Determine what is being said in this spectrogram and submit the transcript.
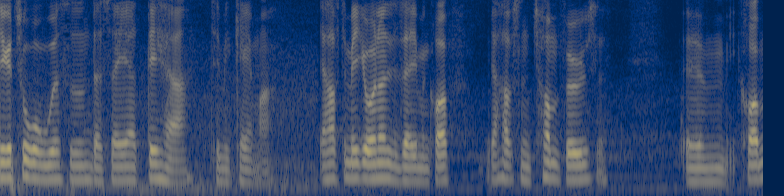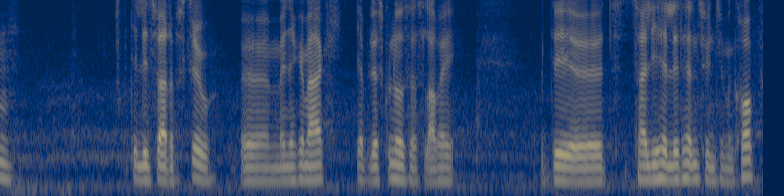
Cirka to uger siden, der sagde jeg det her til mit kamera. Jeg har haft det mega underligt dag i min krop. Jeg har haft sådan en tom følelse øhm, i kroppen. Det er lidt svært at beskrive, øh, men jeg kan mærke, at jeg bliver sgu nødt til at slappe af. Det øh, tager lige lidt hensyn til min krop,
